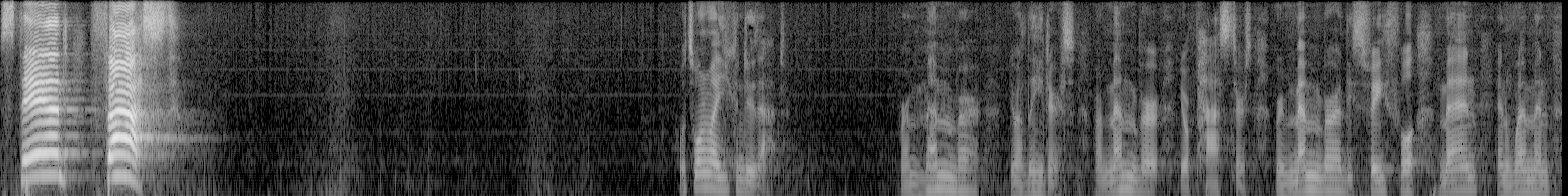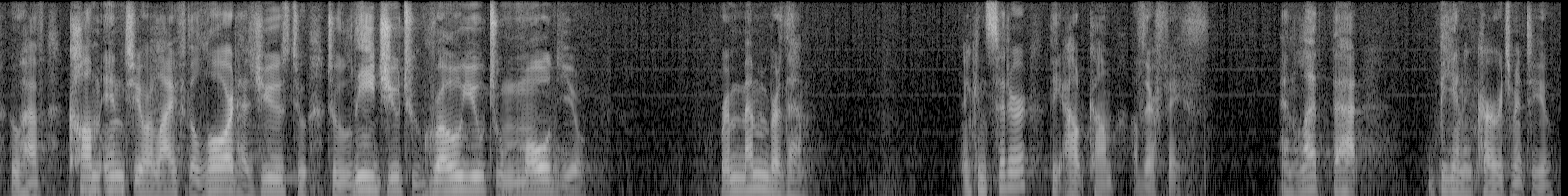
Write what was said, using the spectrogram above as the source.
Stand fast. What's one way you can do that? Remember your leaders. Remember your pastors. Remember these faithful men and women who have come into your life, the Lord has used to, to lead you, to grow you, to mold you. Remember them and consider the outcome of their faith. And let that be an encouragement to you.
